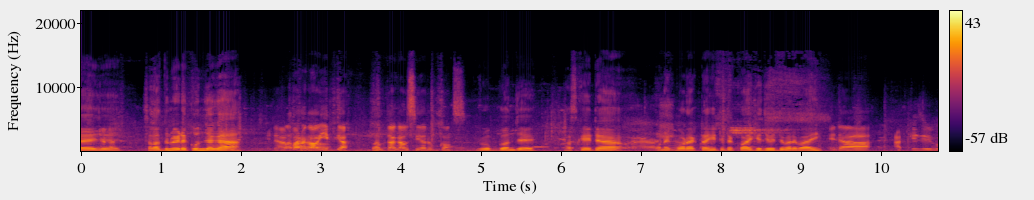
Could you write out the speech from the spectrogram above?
এই যে সালাউদ্দিন ভাই এটা কোন জায়গা? এটা ঈদগাহ। সিয়া রূপগঞ্জ। রূপগঞ্জে। আজকে এটা অনেক বড় একটা হিট এটা কয় কেজি হইতে পারে ভাই? এটা আট কেজি হইব।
